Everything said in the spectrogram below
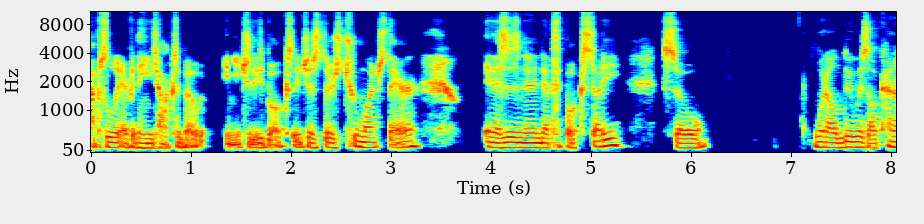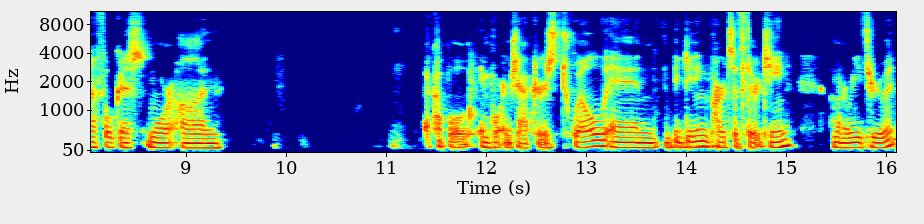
absolutely everything he talks about in each of these books. It just there's too much there, and this is an in-depth book study. So, what I'll do is I'll kind of focus more on a couple important chapters, 12 and the beginning parts of 13. I'm going to read through it,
